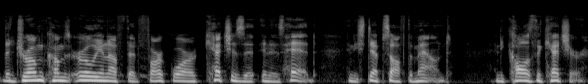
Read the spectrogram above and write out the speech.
the drum comes early enough that Farquhar catches it in his head and he steps off the mound and he calls the catcher.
